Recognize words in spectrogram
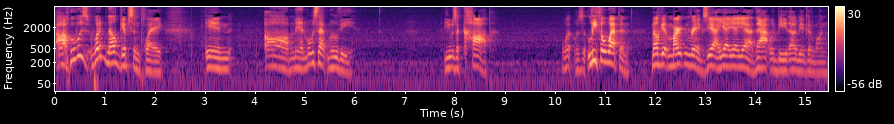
ah, who was. What did Mel Gibson play in. Oh, man, what was that movie? He was a cop. What was it? Lethal Weapon. Mel Gibson, Martin Riggs. Yeah, yeah, yeah, yeah. That would be that would be a good one.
